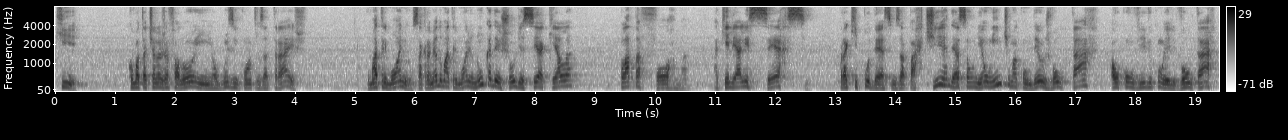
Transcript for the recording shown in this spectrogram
que, como a Tatiana já falou em alguns encontros atrás, o matrimônio, o sacramento do matrimônio nunca deixou de ser aquela plataforma, aquele alicerce para que pudéssemos, a partir dessa união íntima com Deus, voltar ao convívio com Ele, voltar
